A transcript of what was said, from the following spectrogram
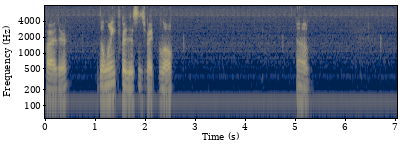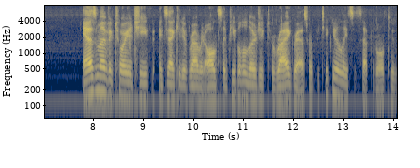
farther. The link for this is right below. Um, Asthma Victoria Chief Executive Robert Auld said people allergic to ryegrass were particularly susceptible to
